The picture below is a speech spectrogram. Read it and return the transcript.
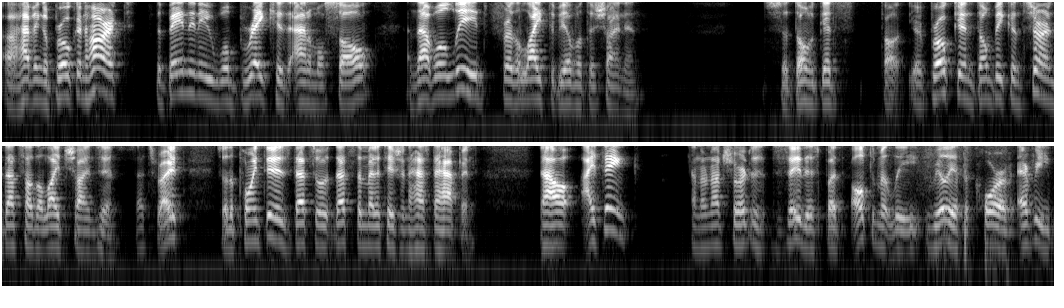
uh, having a broken heart, the Beinoni will break his animal soul, and that will lead for the light to be able to shine in. So don't get, don't, you're broken. Don't be concerned. That's how the light shines in. That's right. So the point is, that's what that's the meditation has to happen. Now, I think and I'm not sure to, to, say this, but ultimately, really at the core of every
